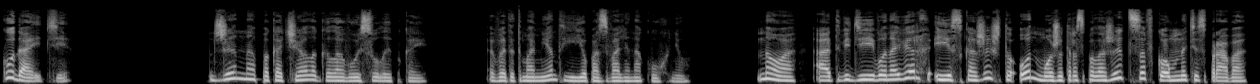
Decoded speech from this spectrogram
«Куда идти?» Дженна покачала головой с улыбкой. В этот момент ее позвали на кухню. «Ноа, отведи его наверх и скажи, что он может расположиться в комнате справа,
